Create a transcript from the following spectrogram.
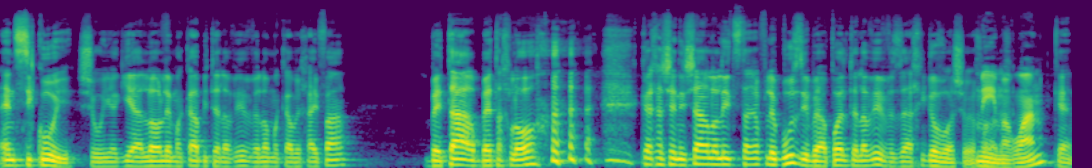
אין סיכוי שהוא יגיע לא למכבי תל אביב ולא מכבי חיפה. ביתר בטח לא. ככה שנשאר לו להצטרף לבוזי בהפועל תל אביב, וזה הכי גבוה שהוא יכול. מי. מרואן? כן.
